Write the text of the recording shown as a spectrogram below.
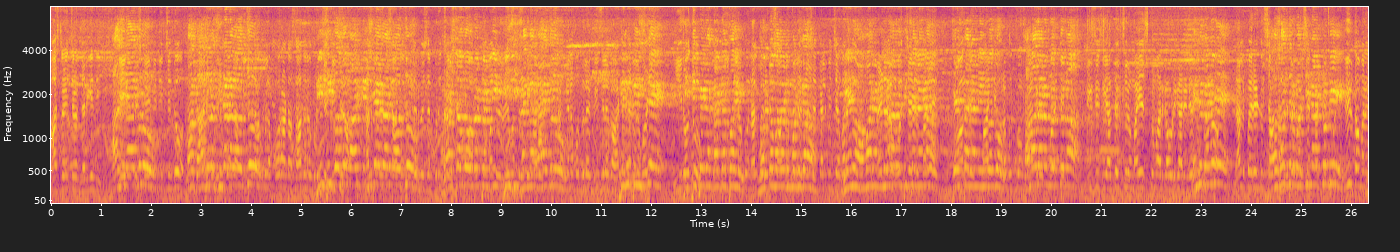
ఆశ్రయించడం జరిగింది విధించిందో హక్కుల పోరాట సాధన గురించి బీసీ కోసం బీసీల ఆర్ కృష్ణయ్య గారు 42 శాతం కావచ్చు, రిజర్వేషన్ గురించి రాష్ట్రంలో మా ఉన్నటువంటి ముఖ్యమంత్రి బీసీ రేవంత్ రెడ్డి సంఘ గారు నాయకులు సంఖ్యల బదులై బీసీలకు అండగా నిలబడి ఈ రోజు సిద్దిపేట గడ్డపై బీసీలకు 42 మొట్టమొదటి శాతం మొదటిగా రిజర్వేషన్ కల్పించే అధ్యక్షులు మహేష్ కుమార్ గౌడ్ గారి నలభై రెండు శాతం తీరుతామని.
